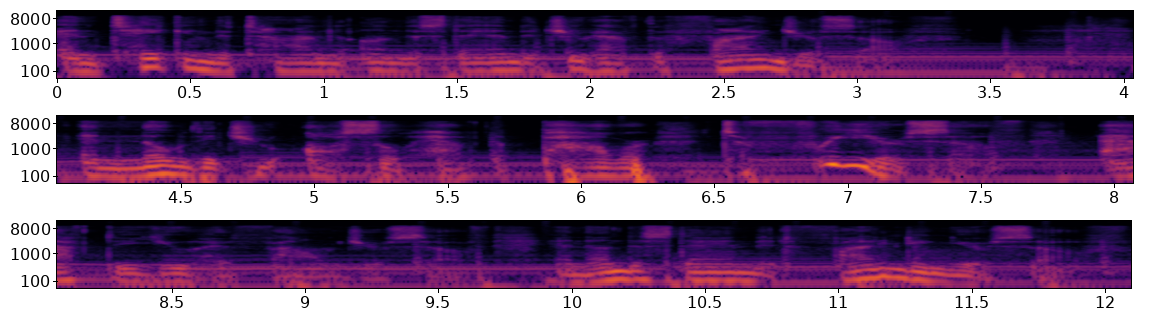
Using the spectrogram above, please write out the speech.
And taking the time to understand that you have to find yourself and know that you also have the power to free yourself after you have found yourself. And understand that finding yourself,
